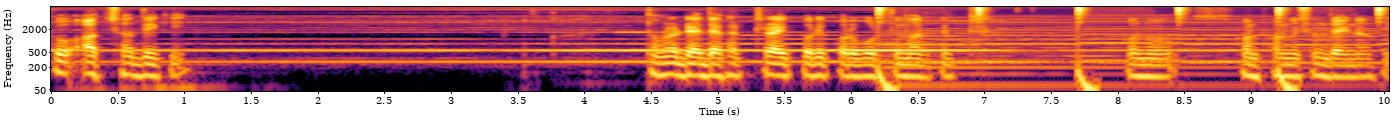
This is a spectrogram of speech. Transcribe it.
তো আচ্ছা দেখি। তো আমরা দেখার ট্রাই করি, পরবর্তী মার্কেট কোনো কনফার্মেশন দেয় না কি?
